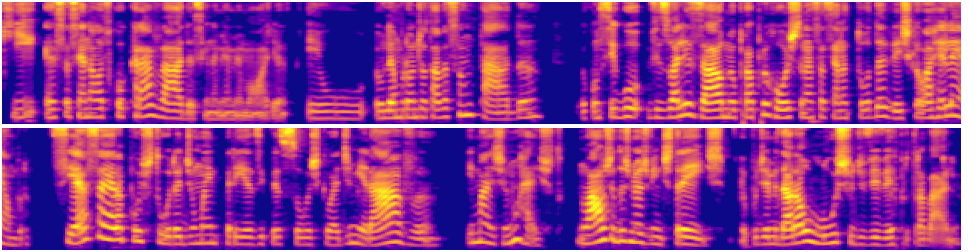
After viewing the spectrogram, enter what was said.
que essa cena ela ficou cravada assim na minha memória. Eu, eu lembro onde eu estava sentada, eu consigo visualizar o meu próprio rosto nessa cena toda vez que eu a relembro. Se essa era a postura de uma empresa e pessoas que eu admirava, Imagina o resto. No auge dos meus 23, eu podia me dar ao luxo de viver para o trabalho.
